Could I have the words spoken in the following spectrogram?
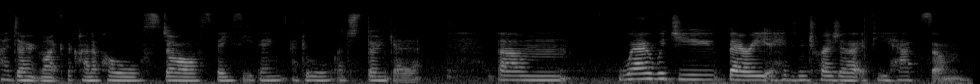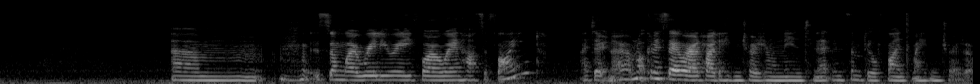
I don't like the kind of whole star spacey thing at all. I just don't get it. Um, where would you bury a hidden treasure if you had some? Um, somewhere really, really far away and hard to find? I don't know. I'm not going to say where I'd hide a hidden treasure on the internet, then somebody will find my hidden treasure.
